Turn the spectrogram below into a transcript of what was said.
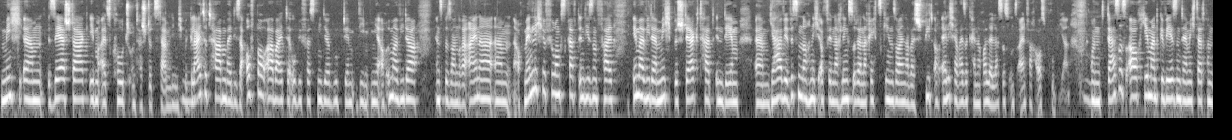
mich ähm, sehr stark eben als Coach unterstützt haben, die mich mhm. begleitet haben bei dieser Aufbauarbeit der Obi First Media Group, die, die mir auch immer wieder, insbesondere eine, ähm, auch männliche Führungskraft in diesem Fall, immer wieder mich bestärkt hat, in dem, ähm, ja, wir wissen noch nicht, ob wir nach links oder nach rechts gehen sollen, aber es spielt auch ehrlicherweise keine Rolle. Lass es uns einfach ausprobieren. Mhm. Und das ist auch jemand gewesen, der mich darin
